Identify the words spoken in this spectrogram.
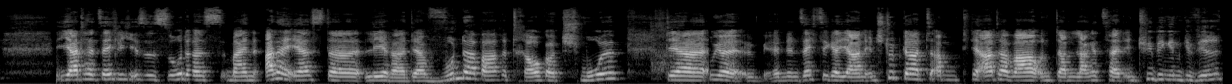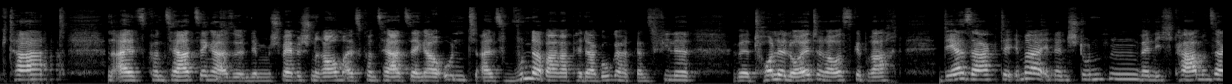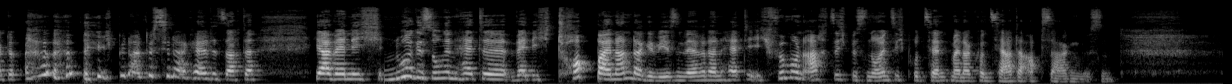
Ja, tatsächlich ist es so, dass mein allererster Lehrer, der wunderbare Traugott Schmohl, der früher in den 60er Jahren in Stuttgart am Theater war und dann lange Zeit in Tübingen gewirkt hat, als Konzertsänger, also in dem schwäbischen Raum als Konzertsänger und als wunderbarer Pädagoge, hat ganz viele äh, tolle Leute rausgebracht. Der sagte immer in den Stunden, wenn ich kam und sagte, ich bin ein bisschen erkältet, sagte er, ja, wenn ich nur gesungen hätte, wenn ich top beieinander gewesen wäre, dann hätte ich 85 bis 90 Prozent meiner Konzerte absagen müssen.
